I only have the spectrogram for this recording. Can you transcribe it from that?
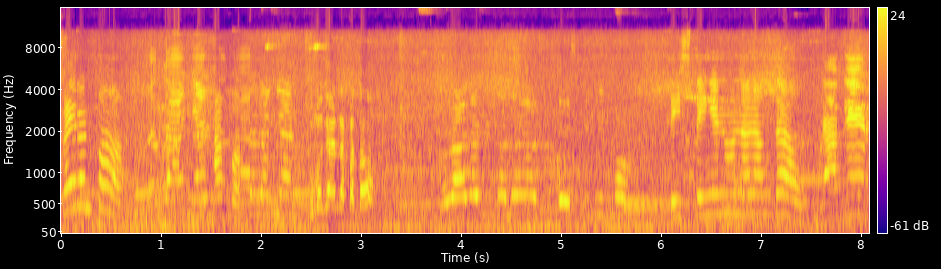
Mayroon po. Tandaan yan. Apo. Gumagana pa to? Tastingin mo na lang daw. Lager.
